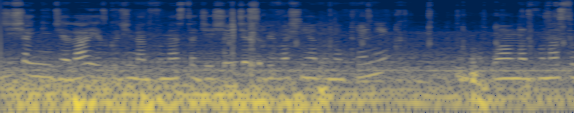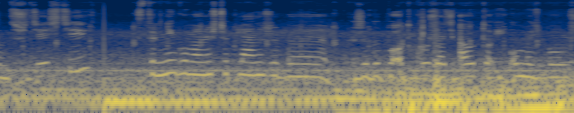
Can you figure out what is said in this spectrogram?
dzisiaj niedziela, jest godzina 12.10. Ja sobie właśnie jadę na trening. Byłam na 12.30. Z treningu mam jeszcze plan, żeby, żeby poodkurzać auto i umyć, bo już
